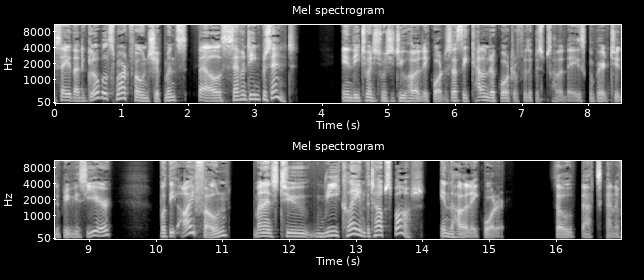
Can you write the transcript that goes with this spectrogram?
say that global smartphone shipments fell 17% in the 2022 holiday quarter. So that's the calendar quarter for the Christmas holidays compared to the previous year. But the iPhone managed to reclaim the top spot in the holiday quarter. So that's kind of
